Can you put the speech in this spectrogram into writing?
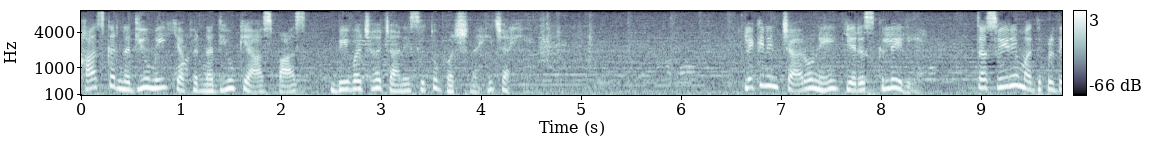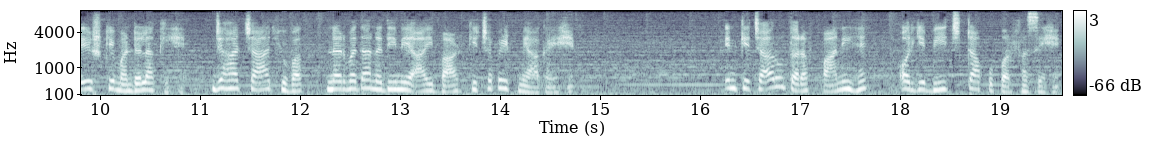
खासकर नदियों में या फिर नदियों के आसपास बेवजह जाने से तो बचना ही चाहिए। लेकिन इन चारों ने ये रिस्क ले लिया। तस्वीरें मध्य प्रदेश के मंडला की हैं, जहाँ चार युवक नर्मदा नदी में आई बाढ़ की चपेट में आ गए हैं। इनके चारों तरफ़ पानी है और ये बीच टापू पर फंसे हैं।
